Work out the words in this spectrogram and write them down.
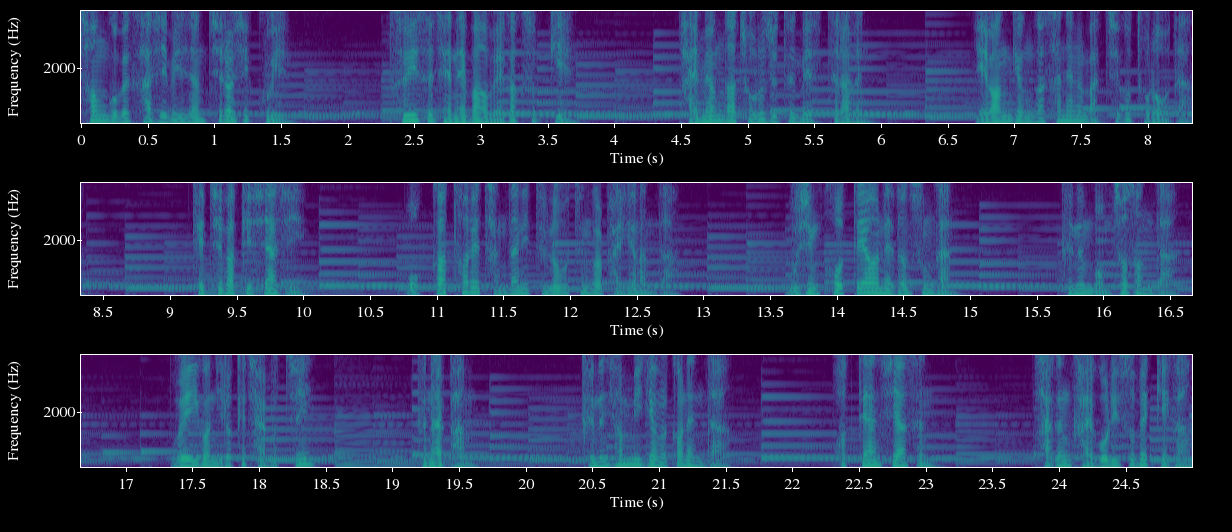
1941년 7월 19일 스위스 제네바 외곽 숲길 발명가 조르주트 메스트랄은 애완견과 사냥을 마치고 돌아오다 개치바퀴 씨앗이 옷과 털에 단단히 들러붙은 걸 발견한다. 무심코 떼어내던 순간 그는 멈춰선다. 왜 이건 이렇게 잘 붙지? 그날 밤 그는 현미경을 꺼낸다. 확대한 씨앗은 작은 갈고리 수백 개가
